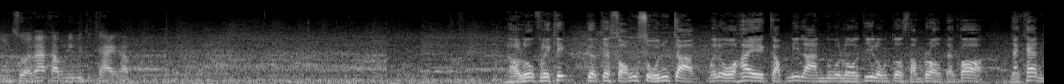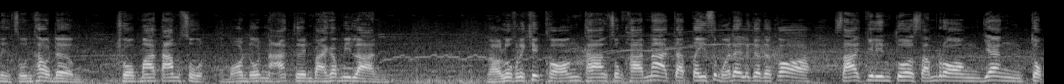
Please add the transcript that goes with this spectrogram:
ยิงสวยมากครับลูกนี้วุฒิชัยครับเราลูกฟรีคิกเกือบจะ 2-0 จากมาริโอให้กับมิลานบูโรที่ลงตัวสำรอง แต่ก็ยังแค่ 1-0 เท่าเดิม โฉบมาตามสูตรบอลโดนหนาเกินไปครับมิลาน เราลูกฟรีคิกของทางสงขลาน่าจะตีเสมอได้เลยก็แต่ก็ซากิลินตัวสำรองแย่งจบ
